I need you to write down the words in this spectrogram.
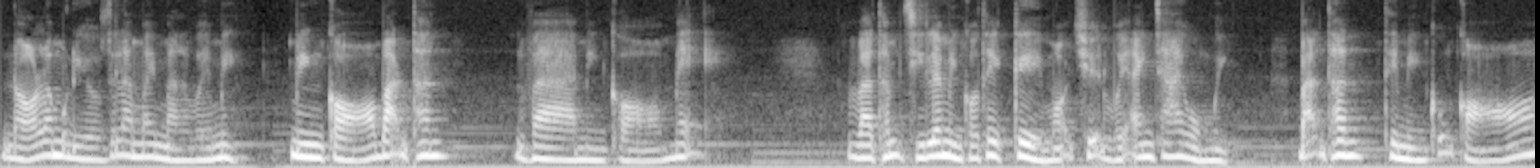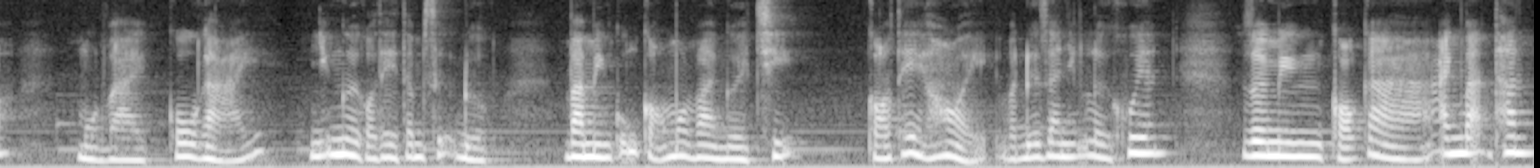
Đó là một điều rất là may mắn với mình. Mình có bạn thân và mình có mẹ. Và thậm chí là mình có thể kể mọi chuyện với anh trai của mình. Bạn thân thì mình cũng có một vài cô gái những người có thể tâm sự được. Và mình cũng có một vài người chị có thể hỏi và đưa ra những lời khuyên. Rồi mình có cả anh bạn thân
